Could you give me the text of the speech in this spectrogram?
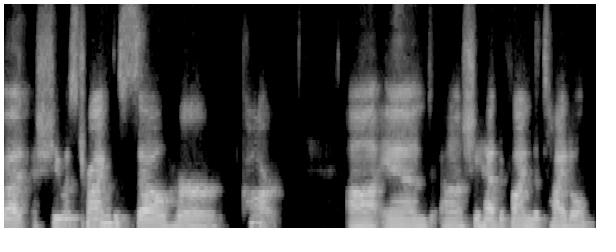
But she was trying to sell her car uh, and uh, she had to find the title.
